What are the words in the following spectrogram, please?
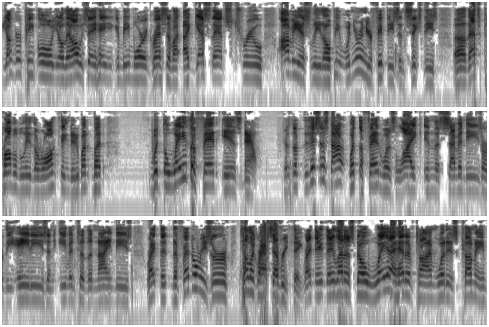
younger people, you know, they always say, "Hey, you can be more aggressive." I, I guess that's true. Obviously, though, people, when you're in your 50s and 60s, uh, that's probably the wrong thing to do. But but with the way the Fed is now, because this is not what the Fed was like in the 70s or the 80s and even to the 90s right? The, the Federal Reserve telegraphs everything, right? They, they let us know way ahead of time what is coming.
